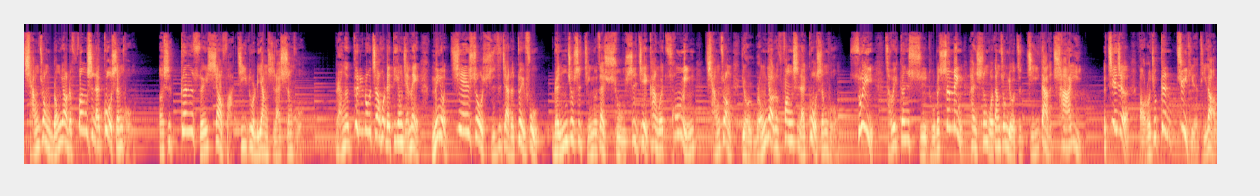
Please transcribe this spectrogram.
强壮、荣耀的方式来过生活。而是跟随效法基督的样式来生活。然而，哥林多教会的弟兄姐妹没有接受十字架的对付，仍旧是停留在属世界看为聪明、强壮、有荣耀的方式来过生活，所以才会跟使徒的生命和生活当中有着极大的差异。而接着，保罗就更具体的提到，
